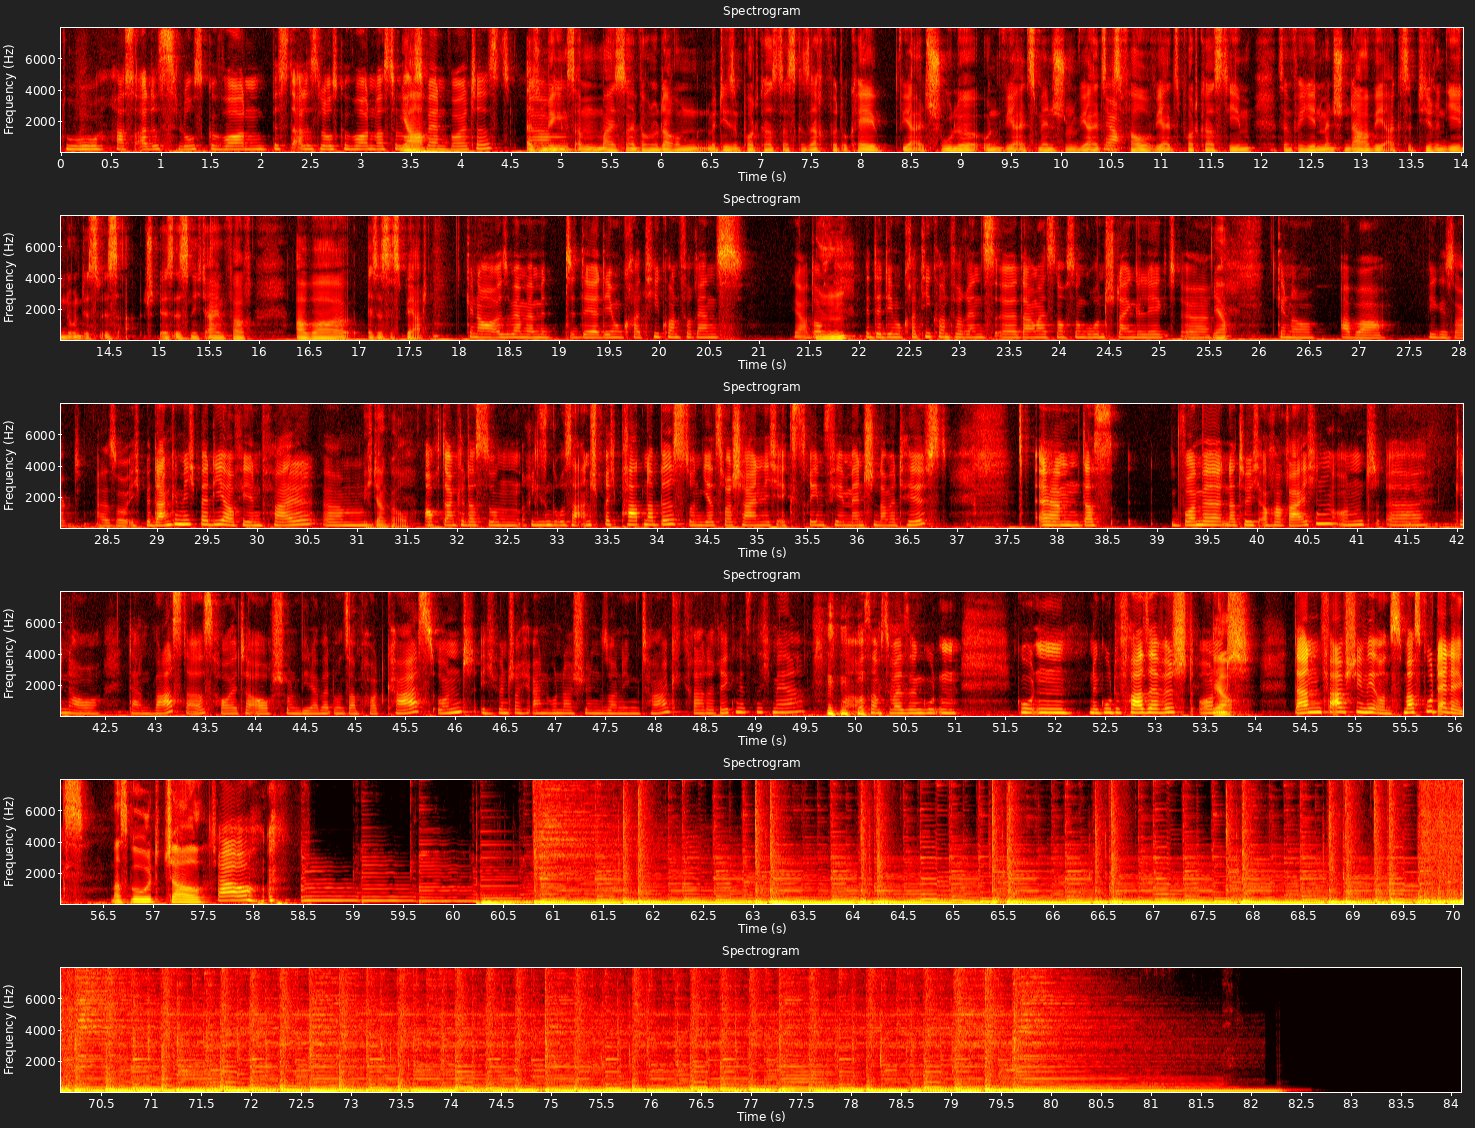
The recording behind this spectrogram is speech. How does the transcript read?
du hast alles losgeworden, bist alles losgeworden, was du Ja. loswerden wolltest. Also ähm, mir ging es am meisten einfach nur darum, mit diesem Podcast, dass gesagt wird, okay, wir als Schule und wir als Menschen, wir als Ja. SV, wir als Podcast-Team sind für jeden Menschen da, wir akzeptieren jeden und es ist, es ist nicht einfach, aber es ist es wert. Genau, also wir haben ja mit der Demokratiekonferenz, ja doch, Mhm. mit der Demokratiekonferenz äh, damals noch so einen Grundstein gelegt. Äh, Ja. Genau, aber wie gesagt, also ich bedanke mich bei dir auf jeden Fall. Ähm, Ich danke auch. Auch danke, dass du ein riesengroßer Ansprechpartner bist und jetzt wahrscheinlich extrem vielen Menschen damit hilfst. Ähm, das wollen wir natürlich auch erreichen und äh, genau, dann war es das heute auch schon wieder mit unserem Podcast und ich wünsche euch einen wunderschönen sonnigen Tag. Gerade regnet es nicht mehr, ausnahmsweise einen guten, guten, eine gute Phase erwischt und Ja. dann verabschieden wir uns. Mach's gut, Alex. Mach's gut, ciao. Ciao.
